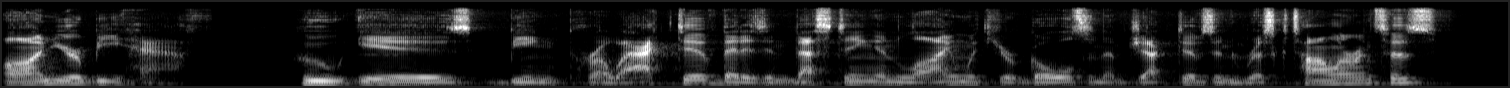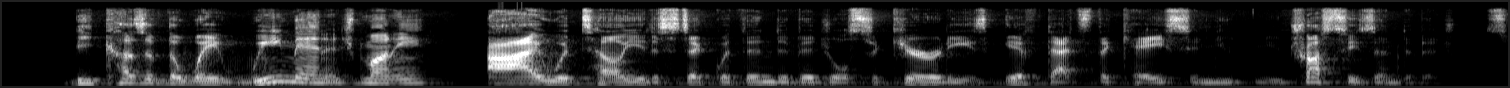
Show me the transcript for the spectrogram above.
on your behalf who is being proactive, that is investing in line with your goals and objectives and risk tolerances, because of the way we manage money, I would tell you to stick with individual securities if that's the case and you, you trust these individuals.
